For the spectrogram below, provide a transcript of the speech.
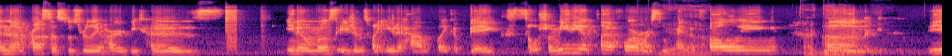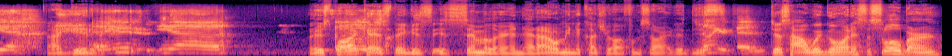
and that process was really hard because you know most agents want you to have like a big social media platform or some kind of following. I get Um, it. yeah, I get and it. I yeah. This so it was- podcast thing is, is similar in that I don't mean to cut you off. I'm sorry. That No, Just, you're good. just how we're going. It's a slow burn.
